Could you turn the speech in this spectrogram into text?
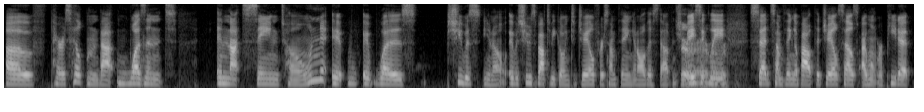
of Paris Hilton that wasn't in that same tone. It it was she was, you know, it was she was about to be going to jail for something and all this stuff and Sure, she basically said something about the jail cells. I won't repeat it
